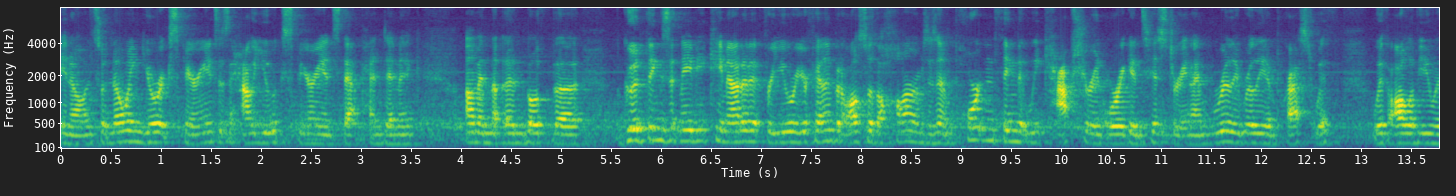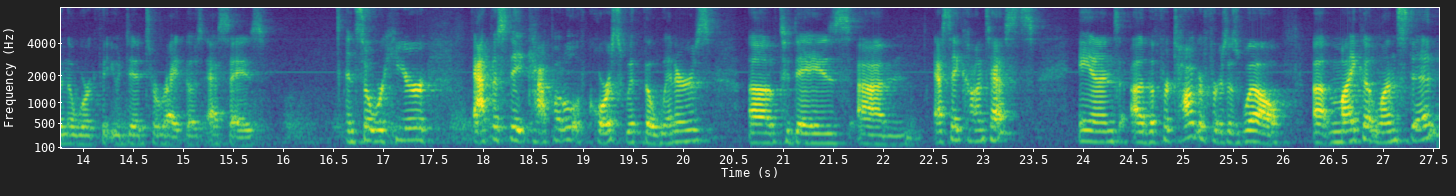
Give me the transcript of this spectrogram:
you know, and so knowing your experiences and how you experienced that pandemic um, and, the, and both the good things that maybe came out of it for you or your family, but also the harms is an important thing that we capture in Oregon's history. And I'm really, really impressed with, with all of you and the work that you did to write those essays. And so we're here at the state capitol, of course, with the winners of today's um, essay contests and uh, the photographers as well. Uh, Micah Lundstead,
